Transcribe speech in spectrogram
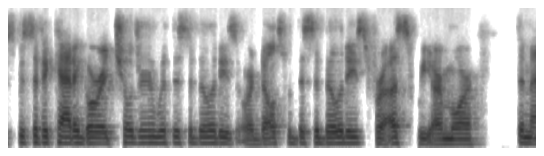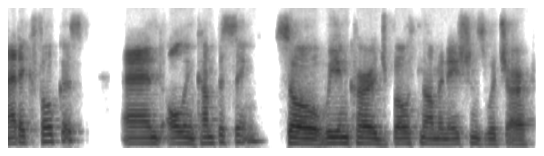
specific category, children with disabilities or adults with disabilities. For us, we are more thematic focused and all encompassing. So we encourage both nominations, which are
